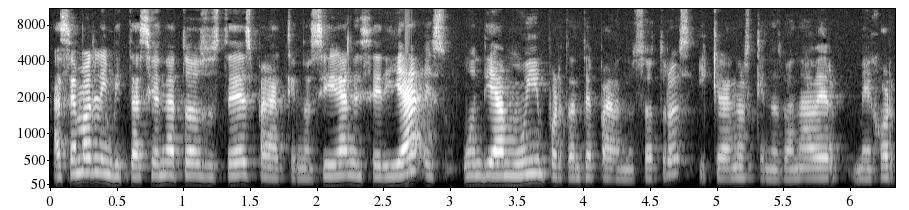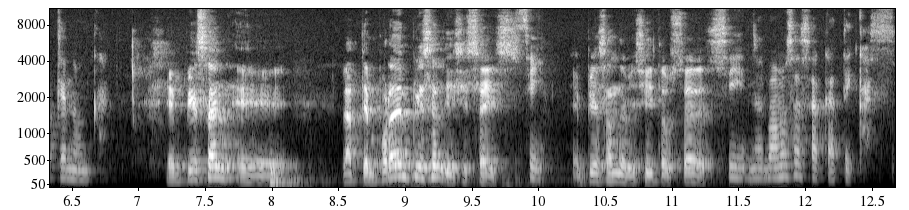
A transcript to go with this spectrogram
Hacemos la invitación a todos ustedes para que nos sigan ese día. Es un día muy importante para nosotros y créanos que nos van a ver mejor que nunca. Empiezan, eh, la temporada empieza el 16. Sí. Empiezan de visita ustedes. Sí, nos vamos a Zacatecas.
